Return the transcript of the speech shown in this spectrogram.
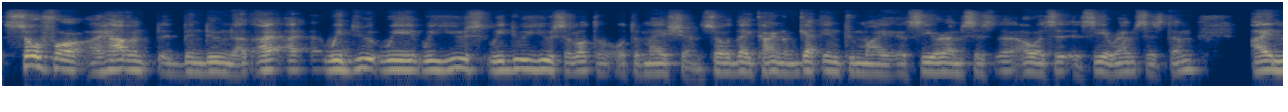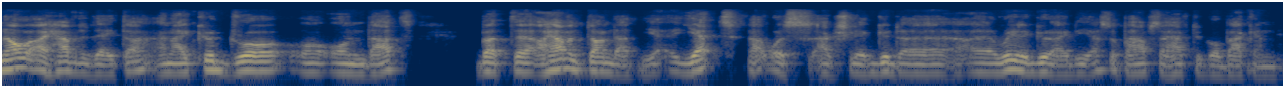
so far i haven't been doing that. I, I, we do we we use we do use a lot of automation so they kind of get into my crm system our crm system. I know i have the data and i could draw on that but uh, i haven't done that yet. That was actually a good uh, a really good idea so perhaps i have to go back and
